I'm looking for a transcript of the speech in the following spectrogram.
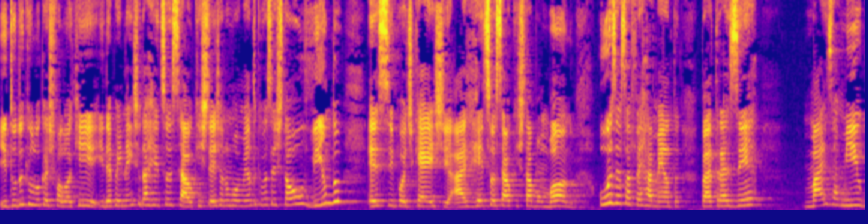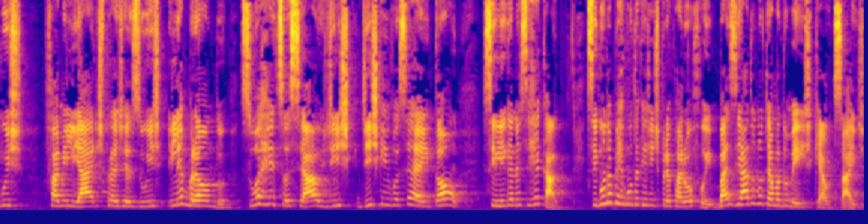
e tudo que o Lucas falou aqui, independente da rede social que esteja no momento que você está ouvindo esse podcast, a rede social que está bombando, use essa ferramenta para trazer mais amigos, familiares para Jesus e lembrando, sua rede social diz, diz quem você é. Então, se liga nesse recado. Segunda pergunta que a gente preparou foi: baseado no tema do mês, que é outside,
